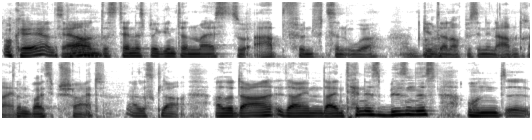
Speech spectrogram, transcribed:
Okay, alles klar. Ja, und das Tennis beginnt dann meist so ab 15 Uhr geht dann auch bis in den Abend rein. Dann weiß ich Bescheid. Alles klar. Also da dein, dein Tennis-Business und äh,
